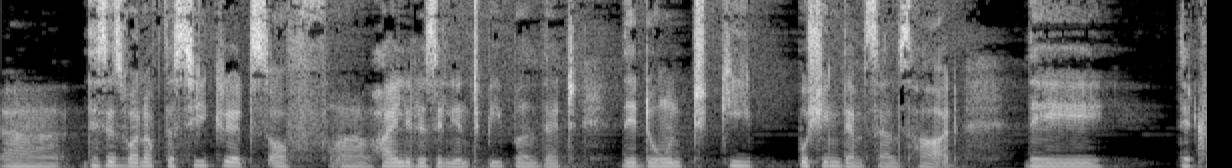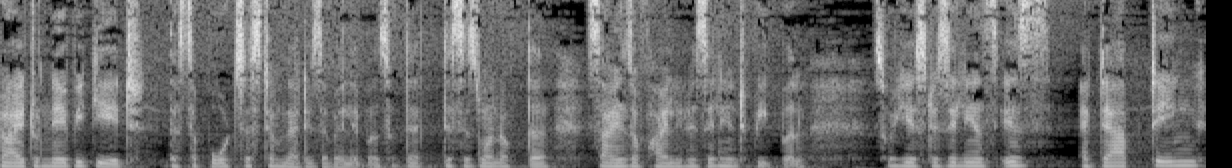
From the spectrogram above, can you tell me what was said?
uh, this is one of the secrets of uh, highly resilient people that they don't keep pushing themselves hard. They they try to navigate the support system that is available. So that this is one of the signs of highly resilient people. So yes, resilience is adapting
